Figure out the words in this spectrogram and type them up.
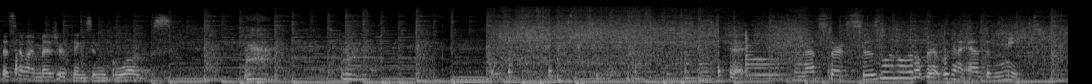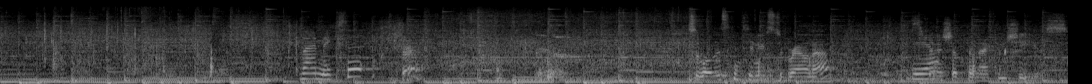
That's how I measure things in glugs. Okay, when that starts sizzling a little bit, we're gonna add the meat. Can I mix it? Sure. So while this continues to brown up, let's Yeah. finish up the mac and cheese.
